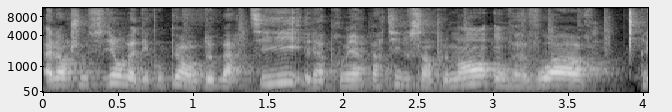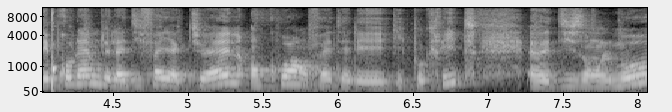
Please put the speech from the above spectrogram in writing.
Alors je me suis dit on va découper en deux parties. La première partie tout simplement, on va voir les problèmes de la DeFi actuelle, en quoi en fait elle est hypocrite, euh, disons le mot.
